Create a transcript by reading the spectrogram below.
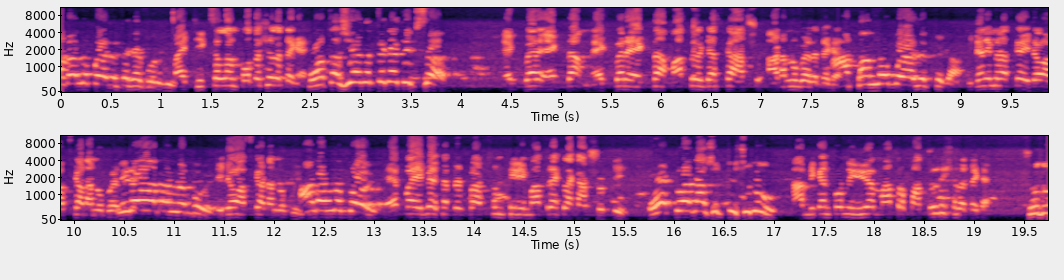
আটানব্বই হাজার টাকায় পড়বি ভাই ঠিক চালান পঁচাশি হাজার টাকায়। পঁচাশি হাজার টাকায় দিচ্ছে একবারে একদম একবারে একদম। মাত্র এটা আজকে আটানব্বই হাজার টাকা। আটানব্বই হাজার টাকা। এটা নেবেন আজকে এটাও আজকে আটানব্বই হাজার এটা আটানব্বই। এটাও আজকে আটানব্বই। আটানব্বই। FI ABS update person three মাত্র এক লাখ আটষট্টি। এক লাখ আষট্টি শুধু। আমেরিকান পণ্য ইউএম মাত্র পাঁচচল্লিশ হাজার টাকা। শুধু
